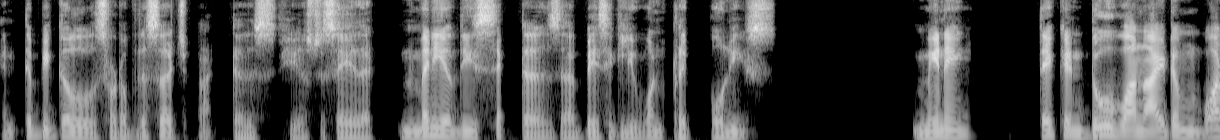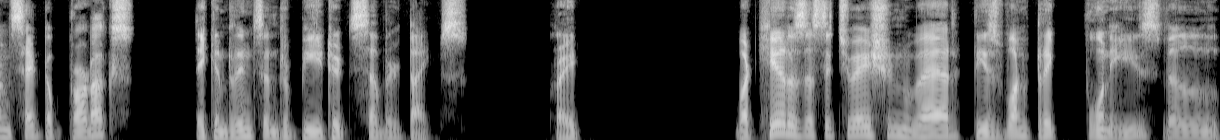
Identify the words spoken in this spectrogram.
in typical sort of research practice, we used to say that many of these sectors are basically one trick ponies meaning they can do one item, one set of products, they can rinse and repeat it several times, right? But here is a situation where these one trick ponies will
